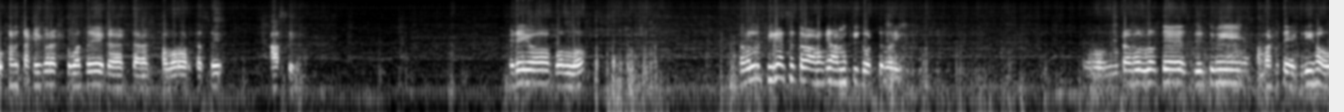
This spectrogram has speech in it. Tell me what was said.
ওখানে চাকরি করার সুবাদে এটা একটা খবর ওর কাছে আছে। এটাই ও বলল বলল, ঠিক আছে তো, আমাকে, আমি কি করতে পারি? তো ওটা বলল যে, যদি তুমি আমার সাথে এগ্রি হও,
